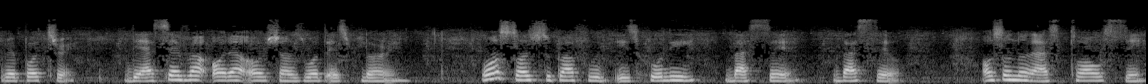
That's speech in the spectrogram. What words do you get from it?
repertoire, there are several other options worth exploring. One such superfood is holy basil, basil also known as tulsi,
